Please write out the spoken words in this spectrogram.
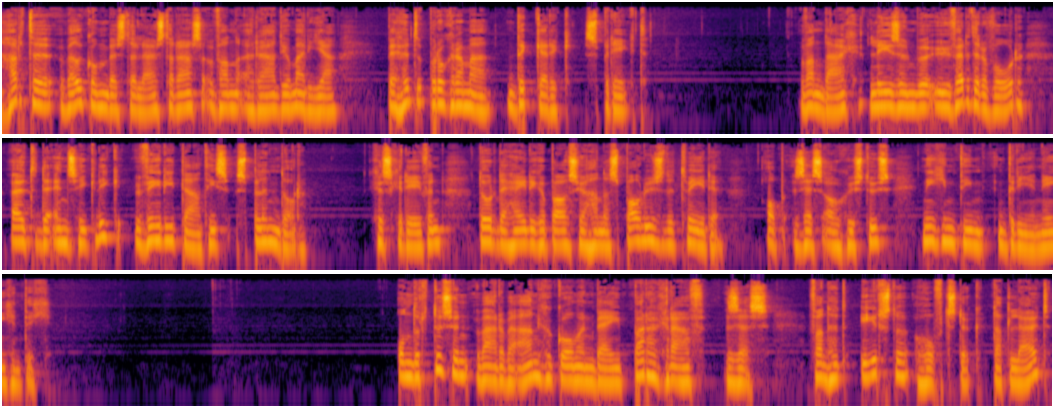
Harte welkom, beste luisteraars van Radio Maria, bij het programma De Kerk Spreekt. Vandaag lezen we u verder voor uit de encycliek Veritatis Splendor, geschreven door de heilige paus Johannes Paulus II op 6 augustus 1993. Ondertussen waren we aangekomen bij paragraaf 6 van het eerste hoofdstuk, dat luidt:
